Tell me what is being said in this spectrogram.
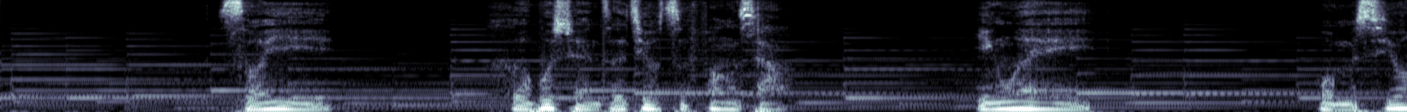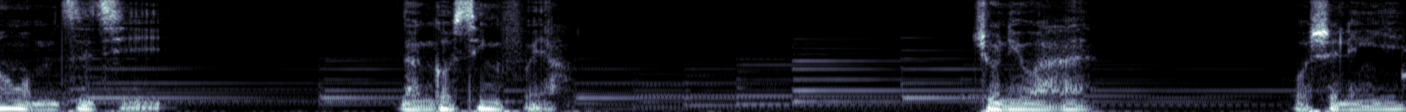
所以。何不选择就此放下？因为我们希望我们自己能够幸福呀。祝你晚安，我是零一。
